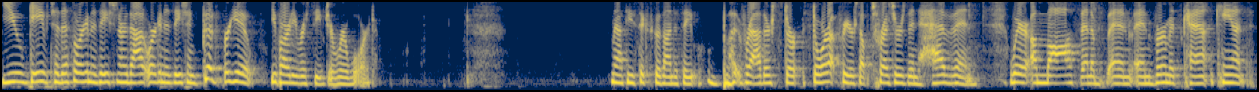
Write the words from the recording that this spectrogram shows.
You gave to this organization or that organization. Good for you. You've already received your reward. Matthew 6 goes on to say, but rather store, store up for yourself treasures in heaven where a moth and, a, and, and vermits can't, can't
